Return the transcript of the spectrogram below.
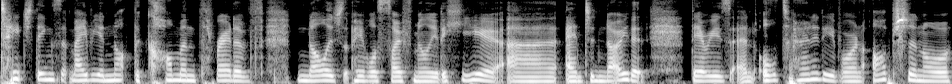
teach things that maybe are not the common thread of knowledge that people are so familiar to hear. Uh, and to know that there is an alternative or an option or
